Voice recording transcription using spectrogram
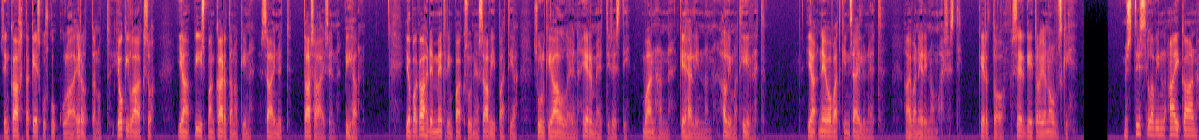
sen kahta keskuskukkulaa erottanut jokilaakso, ja piispan kartanokin sai nyt tasaisen pihan. Jopa kahden metrin paksuinen savipatja sulki alleen hermeettisesti vanhan kehälinnan alimmat hirret. Ja ne ovatkin säilyneet aivan erinomaisesti, kertoo Sergei Trojanovski. Mystislavin aikaan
